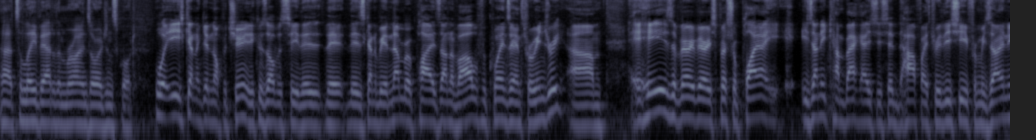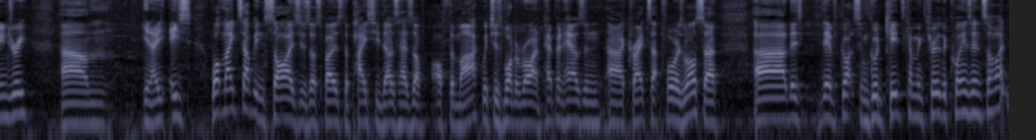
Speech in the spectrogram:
uh, to leave out of the Maroons Origin squad? Well, he's going to get an opportunity because obviously there, there, there's going to be a number of players unavailable for Queensland through injury. Um, he is a very, very special player. He's only come back, as you said, halfway through this year from his own injury. Um, you know, he's what makes up in size is, I suppose, the pace he does has off, off the mark, which is what Ryan Papenhuyzen uh, creates up for as well. So uh, they've got some good kids coming through the Queensland side.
